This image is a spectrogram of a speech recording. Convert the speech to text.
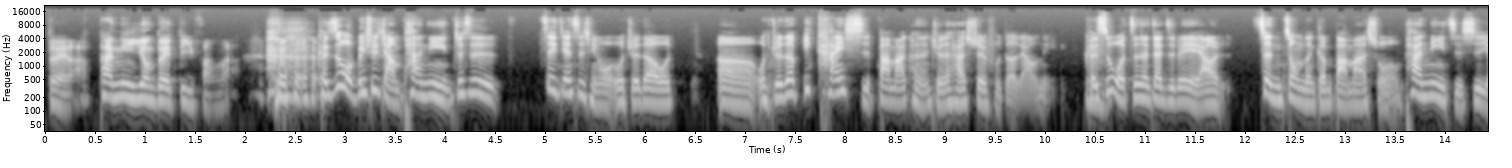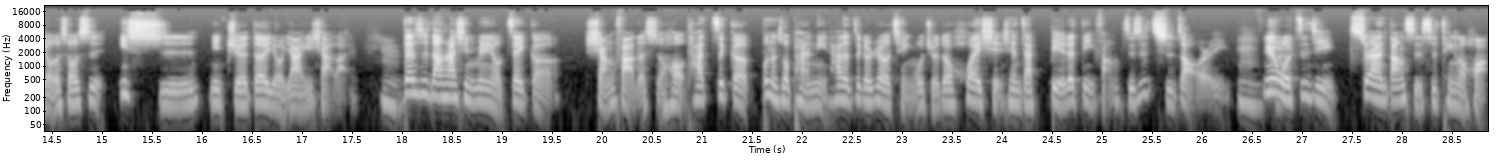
对啦，叛逆用对地方啦。可是我必须讲叛逆，就是这件事情我，我我觉得我，呃，我觉得一开始爸妈可能觉得他说服得了你，可是我真的在这边也要。郑重的跟爸妈说，叛逆只是有的时候是一时你觉得有压抑下来，嗯，但是当他心里面有这个想法的时候，他这个不能说叛逆，他的这个热情，我觉得会显现在别的地方，只是迟早而已，嗯，因为我自己虽然当时是听了话，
